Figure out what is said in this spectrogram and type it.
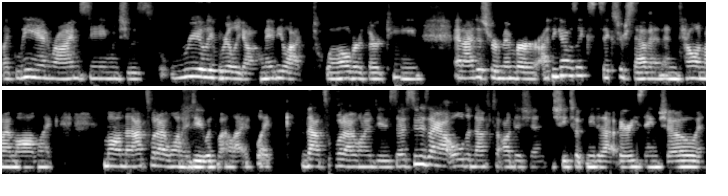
like LeAnn Rimes sing when she was really, really young, maybe like twelve or thirteen. And I just remember, I think I was like six or seven, and telling my mom like, "Mom, that's what I want to do with my life. Like, that's what I want to do. So as soon as I got old enough to audition, she took me to that very same show and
